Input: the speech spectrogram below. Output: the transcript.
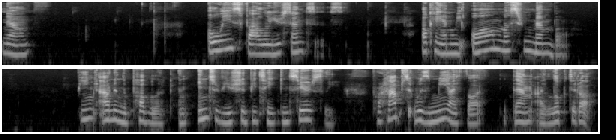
Now, always follow your senses. Okay, and we all must remember being out in the public, an interview should be taken seriously. Perhaps it was me, I thought. Then I looked it up.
